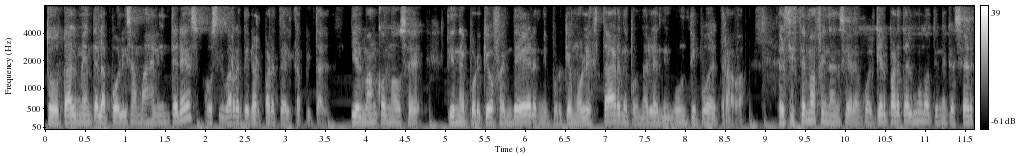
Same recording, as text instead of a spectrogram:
totalmente la póliza más el interés o si va a retirar parte del capital. Y el banco no se tiene por qué ofender, ni por qué molestar, ni ponerle ningún tipo de traba. El sistema financiero en cualquier parte del mundo tiene que ser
